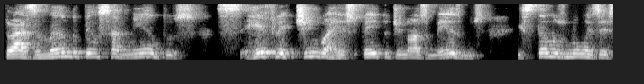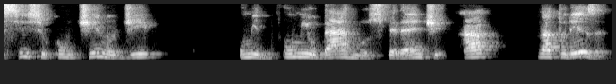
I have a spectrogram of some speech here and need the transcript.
plasmando pensamentos, refletindo a respeito de nós mesmos, estamos num exercício contínuo de humildarmos perante a natureza,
